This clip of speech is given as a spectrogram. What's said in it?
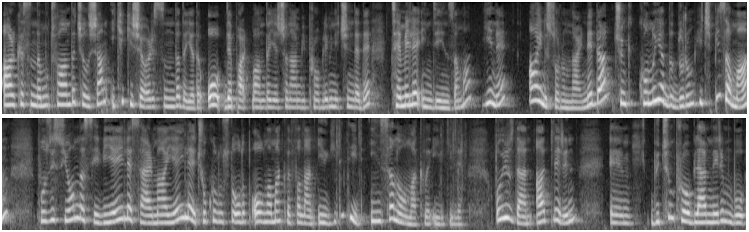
arkasında mutfağında çalışan iki kişi arasında da ya da o departmanda yaşanan bir problemin içinde de temele indiğin zaman yine aynı sorunlar. Neden? Çünkü konu ya da durum hiçbir zaman pozisyonla, seviyeyle, sermayeyle, çok uluslu olup olmamakla falan ilgili değil. insan olmakla ilgili. O yüzden Adler'in bütün problemlerin bu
